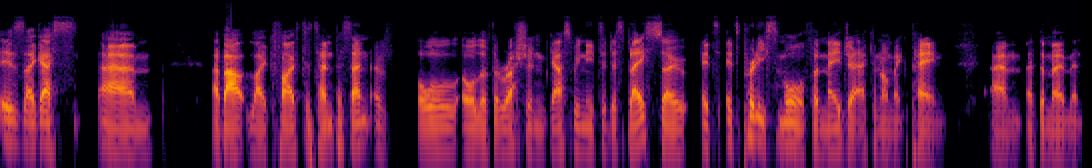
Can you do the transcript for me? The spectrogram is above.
is I guess um, about like five to ten percent of all all of the Russian gas we need to displace. So it's it's pretty small for major economic pain um, at the moment,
